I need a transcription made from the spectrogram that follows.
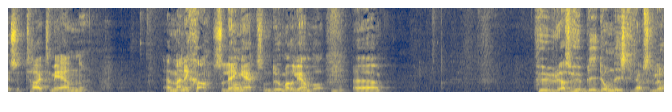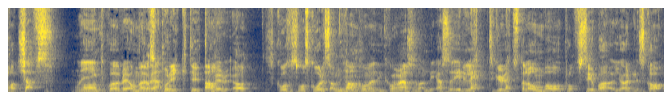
är så tajt med en, en människa så länge som du och Madeleine var. Eh, Hur, alltså, hur blir det om ni till exempel skulle ha ett tjafs? Om ni Ja. inte går över, om Alltså överens? på riktigt, Ja. eller? Ja. Så skådisar, ni har kommer, inte kommer överens om. Alltså är det lätt, tycker du lätt att ställa om bara och proffsig och bara göra det ni ska?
